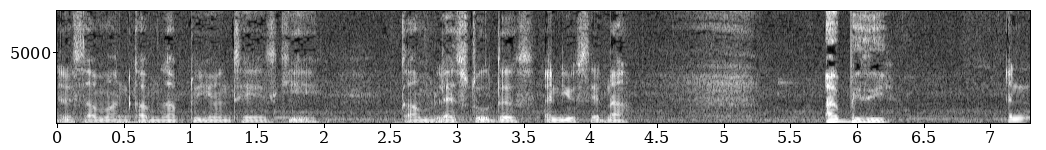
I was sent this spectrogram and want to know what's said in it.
if someone comes up to you and says ki come let's do this and you say nah. I'm busy. And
